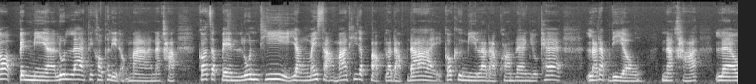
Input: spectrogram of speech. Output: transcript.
ก็เป็นเมียรุ่นแรกที่เขาผลิตออกมานะคะ ก็จะเป็นรุ่นที่ยังไม่สามารถที่จะปรับระดับได้ ก็คือมีระดับความแรงอยู่แค่ระดับเดียว นะคะ แล้ว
